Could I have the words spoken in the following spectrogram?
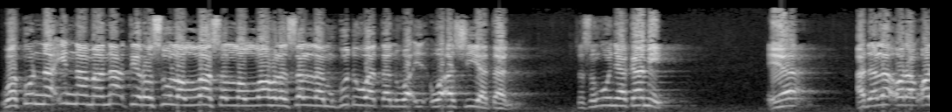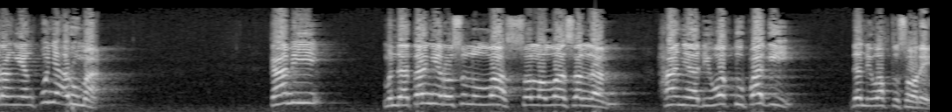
Wa kunna inna ma na'ti Rasulullah sallallahu alaihi wasallam gudwatan wa, wa. Sesungguhnya kami ya adalah orang-orang yang punya rumah. Kami mendatangi Rasulullah sallallahu alaihi wasallam hanya di waktu pagi dan di waktu sore.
